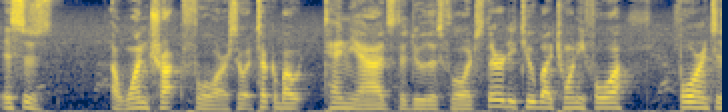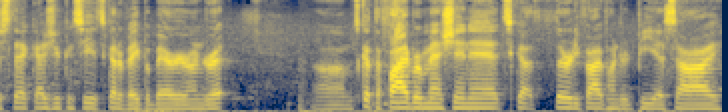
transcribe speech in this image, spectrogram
This is a one truck floor. So it took about 10 yards to do this floor. It's 32 by 24, 4 inches thick. As you can see, it's got a vapor barrier under it. Um, it's got the fiber mesh in it. It's got 3,500 psi.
